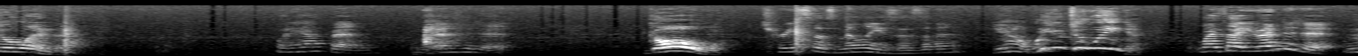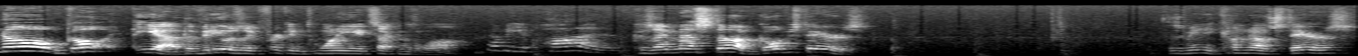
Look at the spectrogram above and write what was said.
Doing? What happened? You ended it. Go! Teresa's Millie's, isn't it? Yeah, what are you doing? Well, I thought you ended it. No, go. Yeah, the video is like freaking 28 seconds long. No, but you paused. Because I messed up. Go upstairs. Doesn't mean you come downstairs.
